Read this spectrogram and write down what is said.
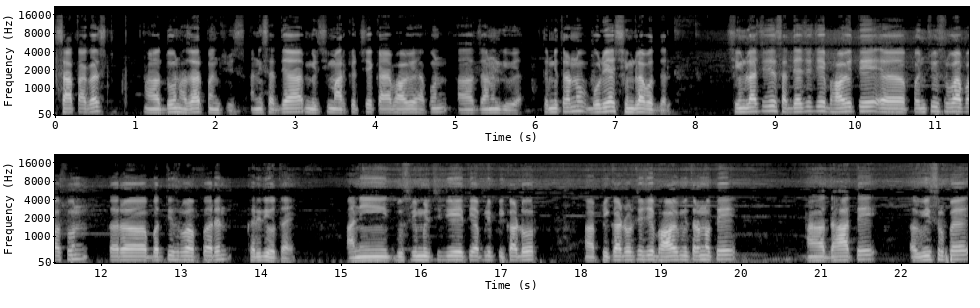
सात ऑगस्ट दोन हजार पंचवीस. आणि सध्या मिरची मार्केटचे काय भाव आहे आपण जाणून घेऊया. तर मित्रांनो बोलूया शिमलाबद्दल. शिमलाचे जे सध्याचे जे भाव आहे ते पंचवीस रुपयापासून तर बत्तीस रुपयापर्यंत खरेदी होत आहे. आणि दुसरी मिरची जी आहे ती आपली पिकाडोर. पिकाडोरचे जे भाव आहे मित्रांनो ते दहा ते वीस रुपये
